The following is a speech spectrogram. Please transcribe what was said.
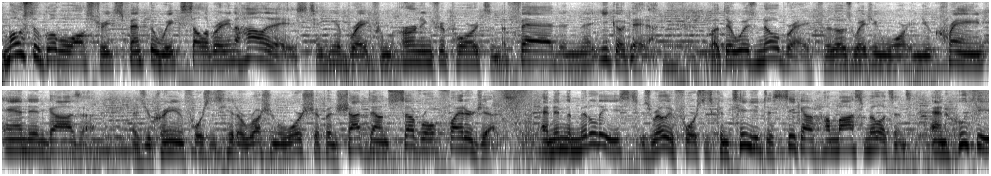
Most of Global Wall Street spent the week celebrating the holidays, taking a break from earnings reports and the Fed and the eco data. But there was no break for those waging war in Ukraine and in Gaza as Ukrainian forces hit a Russian warship and shot down several fighter jets. And in the Middle East, Israeli forces continued to seek out Hamas militants, and Houthi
